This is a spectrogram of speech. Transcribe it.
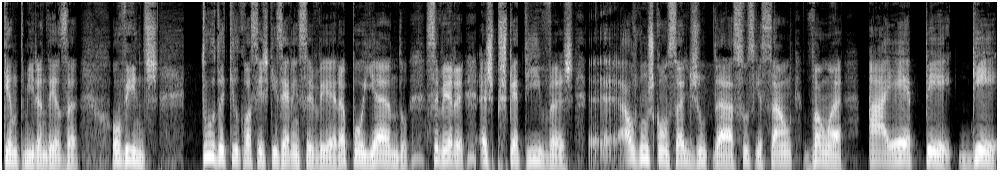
quente mirandesa. Ouvintes, tudo aquilo que vocês quiserem saber, apoiando, saber as perspectivas, eh, alguns conselhos junto da associação, vão a AEPGA,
